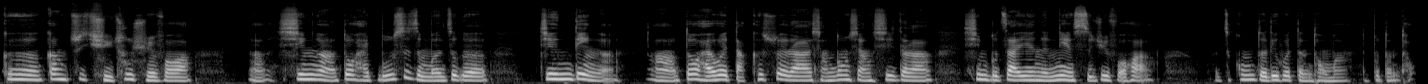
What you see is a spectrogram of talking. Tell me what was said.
跟刚去起初学佛啊啊，心啊都还不是怎么这个。坚定啊啊，都还会打瞌睡啦，想东想西的啦，心不在焉的念十句佛话，这功德力会等同吗？不等同。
